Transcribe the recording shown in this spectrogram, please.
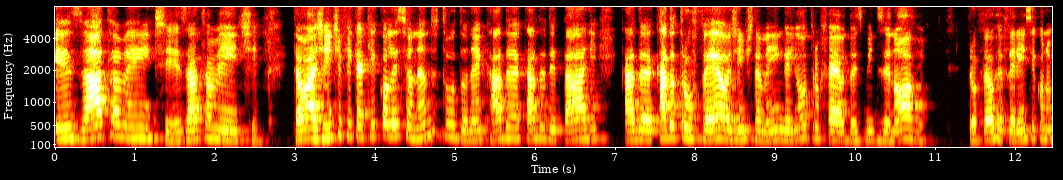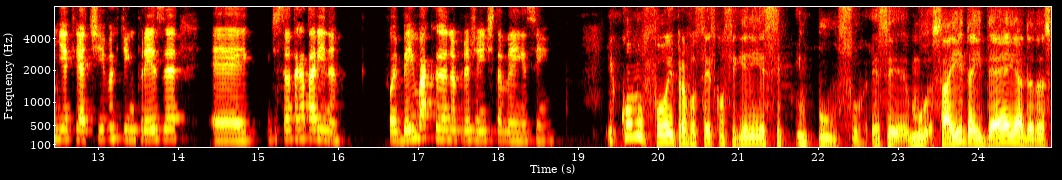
Exatamente, exatamente. Então a gente fica aqui colecionando tudo, né? Cada, cada detalhe, cada, cada troféu, a gente também ganhou o troféu 2019, troféu referência economia criativa de empresa é, de Santa Catarina. Foi bem bacana para a gente também, assim. E como foi para vocês conseguirem esse impulso, esse sair da ideia das,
